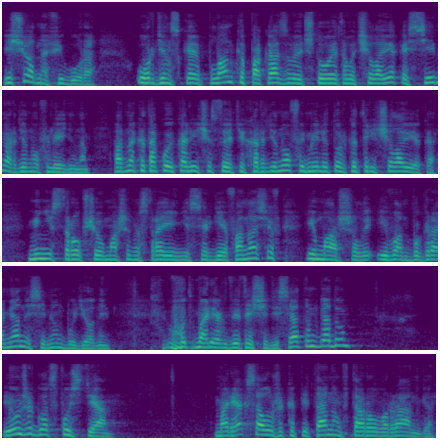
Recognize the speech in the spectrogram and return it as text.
Еще одна фигура. Орденская планка показывает, что у этого человека семь орденов Ленина. Однако такое количество этих орденов имели только три человека. Министр общего машиностроения Сергей Афанасьев и маршалы Иван Баграмян и Семен Буденный. Вот моряк в 2010 году, и он же год спустя. Моряк стал уже капитаном второго ранга.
